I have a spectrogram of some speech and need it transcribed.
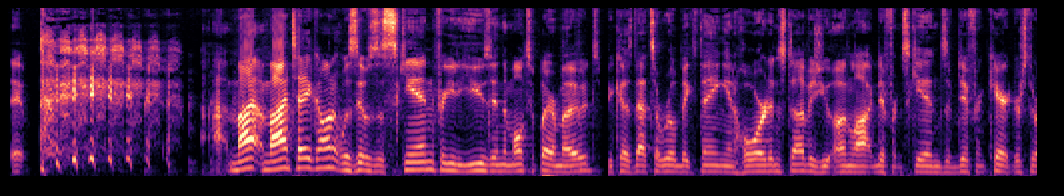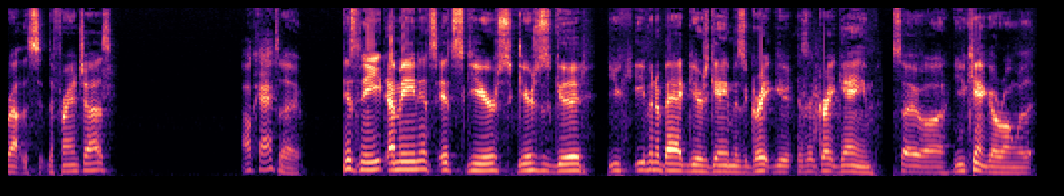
it, my my take on it was it was a skin for you to use in the multiplayer modes because that's a real big thing in Horde and stuff. Is you unlock different skins of different characters throughout the, the franchise. Okay. So it's neat. I mean, it's it's Gears. Gears is good. You even a bad Gears game is a great is a great game. So uh, you can't go wrong with it.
